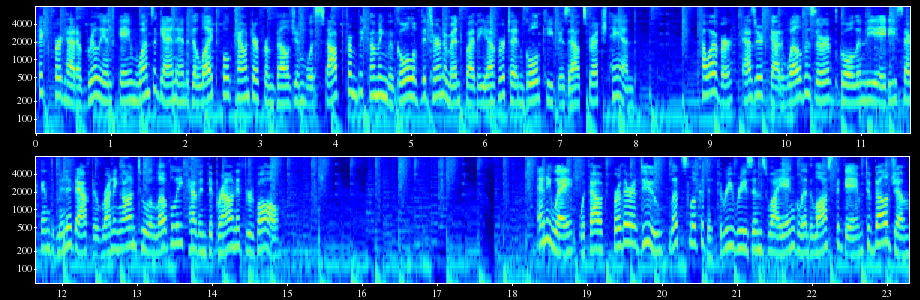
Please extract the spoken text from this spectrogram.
Pickford had a brilliant game once again and a delightful counter from Belgium was stopped from becoming the goal of the tournament by the Everton goalkeeper's outstretched hand. However, Hazard got a well-deserved goal in the 82nd minute after running onto a lovely Kevin De Bruyne through ball. Anyway, without further ado, let's look at the three reasons why England lost the game to Belgium.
